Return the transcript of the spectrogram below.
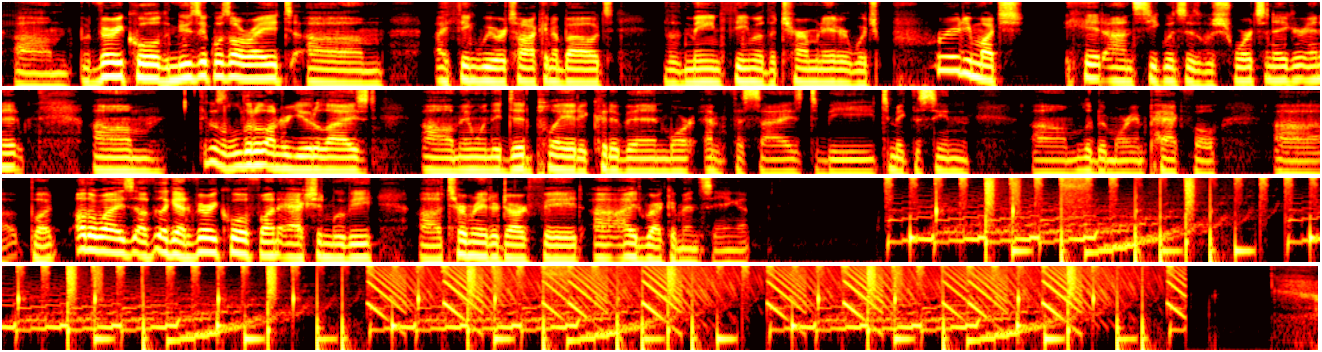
Um, but very cool. The music was all right. Um, I think we were talking about the main theme of the Terminator, which pretty much hit on sequences with Schwarzenegger in it. Um, I think it was a little underutilized. Um, and when they did play it, it could have been more emphasized to be to make the scene um, a little bit more impactful. Uh, but otherwise, uh, again, very cool, fun action movie. Uh, Terminator: Dark Fate. Uh, I'd recommend seeing it.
